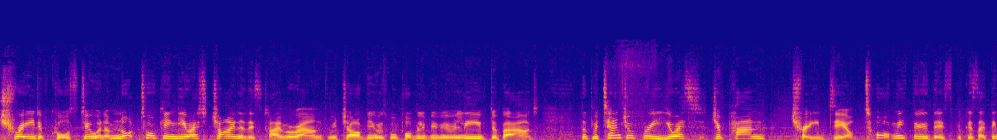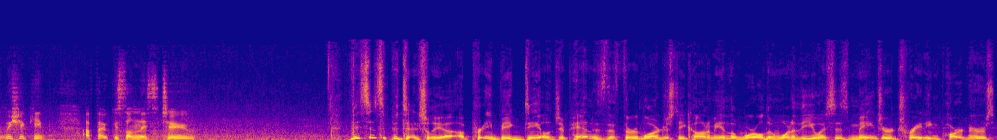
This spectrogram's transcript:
trade, of course, too. And I'm not talking US China this time around, which our viewers will probably be relieved about. The potential for a US Japan trade deal. Talk me through this because I think we should keep a focus on this too. This is potentially a, a, pretty big deal. Japan is the third largest economy in the world and one of the U.S.'s major trading partners.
